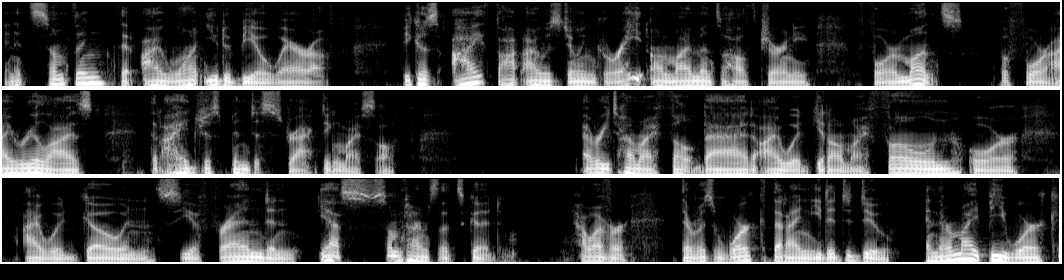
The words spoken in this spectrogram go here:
And it's something that I want you to be aware of because I thought I was doing great on my mental health journey for months before I realized that I had just been distracting myself. Every time I felt bad, I would get on my phone or I would go and see a friend. And yes, sometimes that's good. However, there was work that I needed to do, and there might be work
